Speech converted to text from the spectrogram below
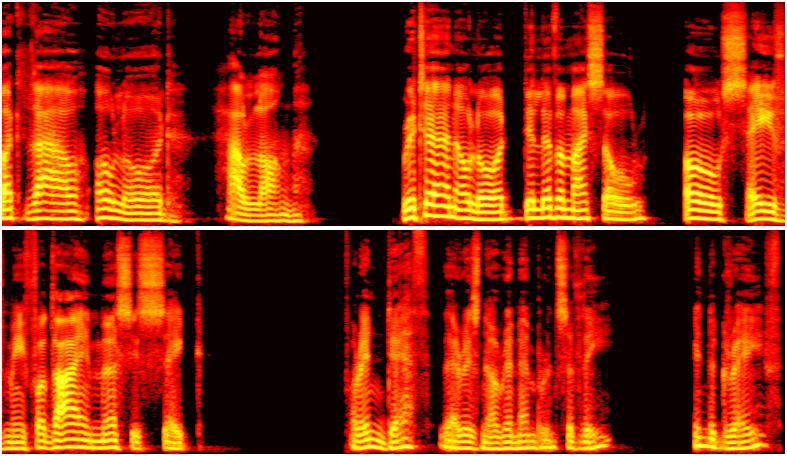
But thou, O Lord, how long? Return, O Lord, deliver my soul. O save me for thy mercy's sake. For in death there is no remembrance of thee. In the grave,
